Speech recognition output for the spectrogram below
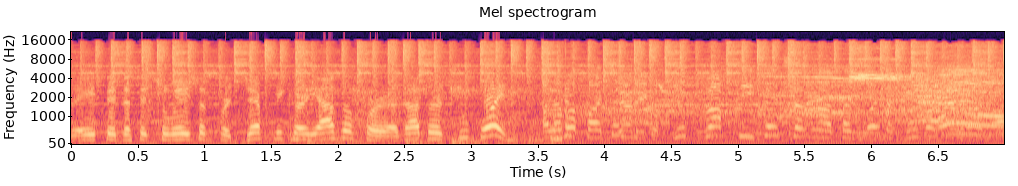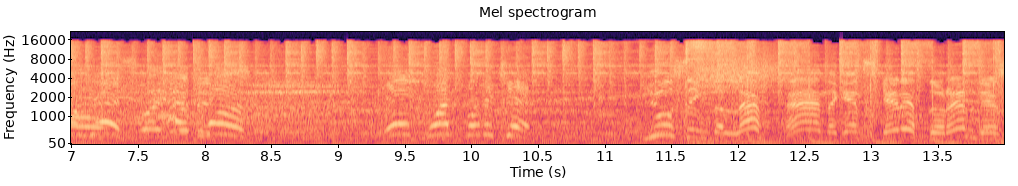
Created the situation for Jeffrey Cariaso for another two points. Alam mo, partner, yung drop defense ng uh, Tangoy, nagbunga. Oh, yes! It's one! It's one for the Jets. Using the left hand against Kenneth Duremdes.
